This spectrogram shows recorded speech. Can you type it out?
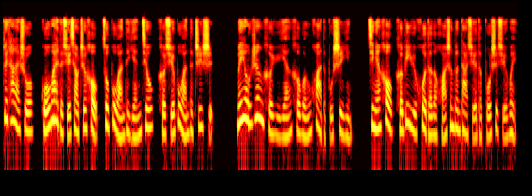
对他来说，国外的学校之后做不完的研究和学不完的知识，没有任何语言和文化的不适应。几年后，何碧玉获得了华盛顿大学的博士学位，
